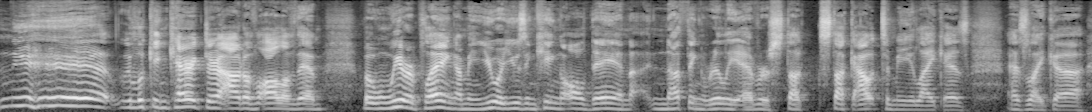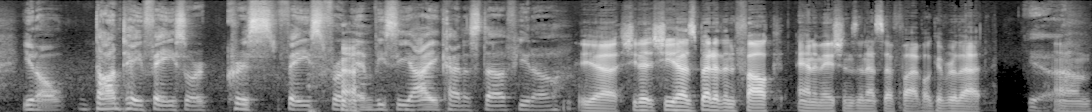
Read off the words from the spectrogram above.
looking character out of all of them. But when we were playing, I mean, you were using King all day, and nothing really ever stuck stuck out to me like as as like uh you know Dante face or Chris face from MVCI kind of stuff, you know. Yeah, she does. She has better than Falke animations in SF5. I'll give her that. Yeah. Um,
